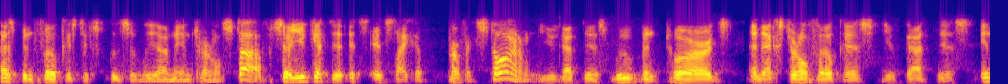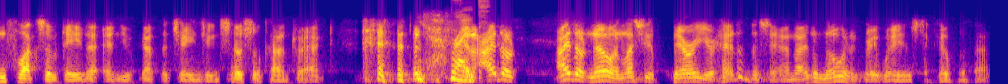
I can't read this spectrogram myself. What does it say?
has been focused exclusively on internal stuff. So you get the, it's it's like a perfect storm. You got this movement towards an external focus. You've got this influx of data, and you've got the changing social contract. Yeah, right. And I don't. I don't know unless you bury your head in the sand. I don't know what a great way is to cope with that.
